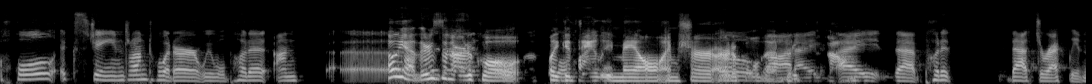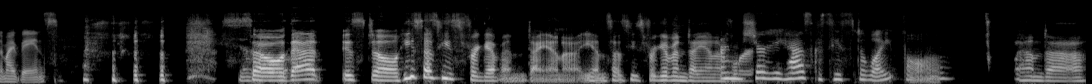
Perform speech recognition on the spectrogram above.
whole exchange on Twitter. We will put it on. Uh, oh yeah, there's an article, like We'll a Daily Mail, I'm sure, article Oh, that God, breaks I. I that put it that directly into my veins. so that is still. He says he's forgiven Diana. Ian says he's forgiven Diana I'm for it. sure he has because he's delightful. And uh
